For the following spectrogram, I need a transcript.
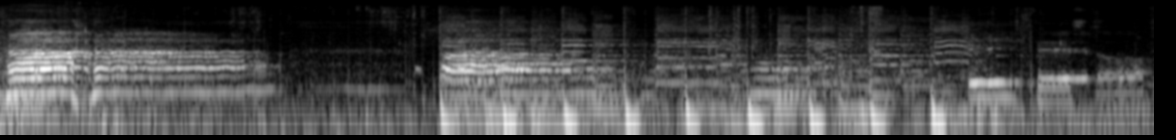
He's pissed off,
